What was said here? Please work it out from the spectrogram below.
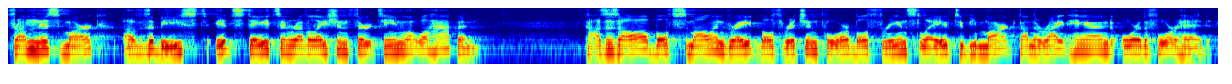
From this mark of the beast, it states in Revelation 13 what will happen. Causes all, both small and great, both rich and poor, both free and slave, to be marked on the right hand or the forehead,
